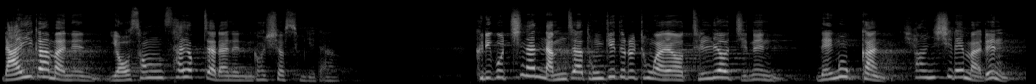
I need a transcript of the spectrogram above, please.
나이가 많은 여성 사역자라는 것이었습니다. 그리고 친한 남자 동기들을 통하여 들려지는 냉혹한 현실의 말은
